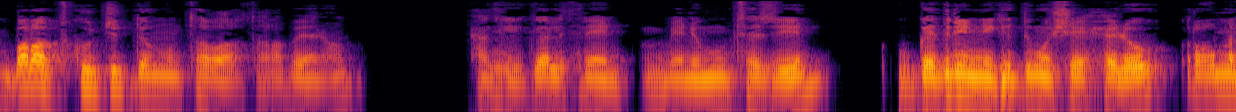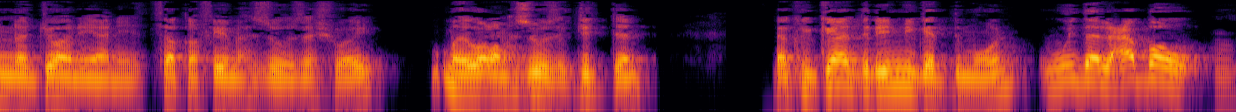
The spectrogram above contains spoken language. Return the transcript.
مباراة بتكون جدا منتظرة ترى بينهم. حقيقة الاثنين يعني ممتازين وقادرين يقدمون شيء حلو رغم أن جوني يعني الثقة فيه مهزوزة شوي. ما هي والله مهزوزة جدا. لكن قادرين يقدمون. وإذا لعبوا.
